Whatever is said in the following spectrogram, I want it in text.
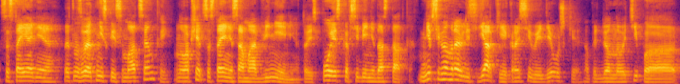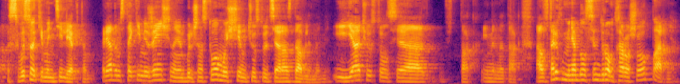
состояние, это называют низкой самооценкой, но вообще это состояние самообвинения, то есть поиска в себе недостатка. Мне всегда нравились яркие, красивые девушки определенного типа с высоким интеллектом. Рядом с такими женщинами большинство мужчин чувствуют себя раздавленными. И я чувствовал себя так, именно так. А во-вторых, у меня был синдром хорошего парня.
